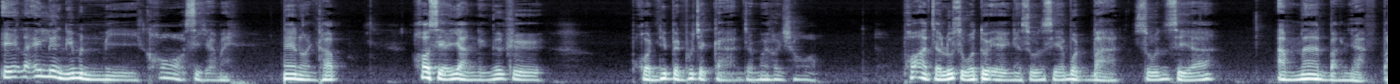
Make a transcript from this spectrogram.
เอ๊ะแล้วไอ้เรื่องนี้มันมีข้อเสียไหม แน่นอนครับ ข้อเสียอย่างหนึ่งก็คือ คนที่เป็นผู้จัดการจะไม่ค่อยชอบ เพราะอาจจะรู้สึกว่าตัวเองเนี่ยสูญเสียบทบาท สูญเสียอำนาจบางอย่างไป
